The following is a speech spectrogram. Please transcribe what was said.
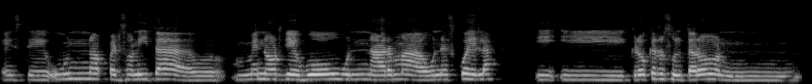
este, una personita menor llevó un arma a una escuela y, y, creo que resultaron,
